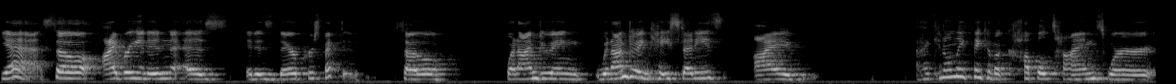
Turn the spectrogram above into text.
Yeah, so I bring it in as it is their perspective. So when I'm doing when I'm doing case studies, I I can only think of a couple times where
